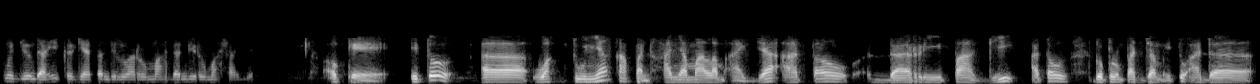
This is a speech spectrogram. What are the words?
menjundahi kegiatan di luar rumah dan di rumah saja Oke, itu eh, waktunya kapan? Hanya malam aja atau dari pagi atau 24 jam itu ada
